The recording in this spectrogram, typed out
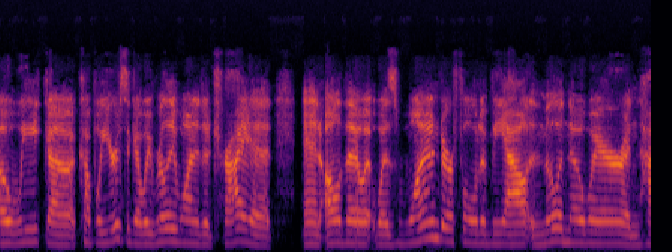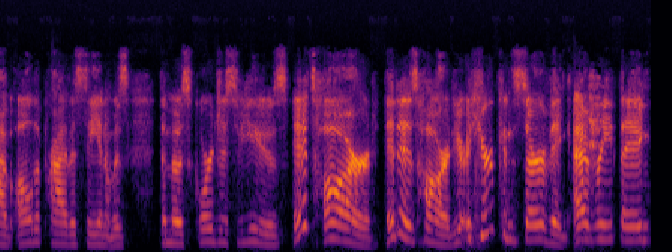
a week uh, a couple years ago we really wanted to try it and although it was wonderful to be out in the middle of nowhere and have all the privacy and it was the most gorgeous views. It's hard. It is hard. You're, you're conserving everything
